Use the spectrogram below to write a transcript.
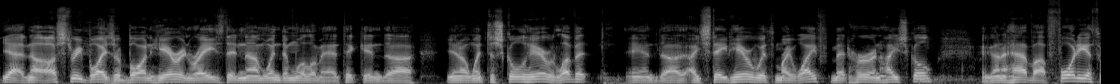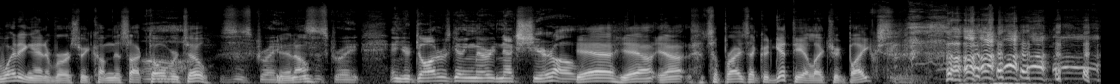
yeah, no, us three boys are born here and raised in uh, Windham Willimantic, and uh, you know went to school here, love it, and uh, I stayed here with my wife, met her in high school. We're going to have a 40th wedding anniversary come this October oh, too. This is great. You know, this is great. And your daughter's getting married next year. I'll... Yeah, yeah, yeah. Surprised I could get the electric bikes. I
